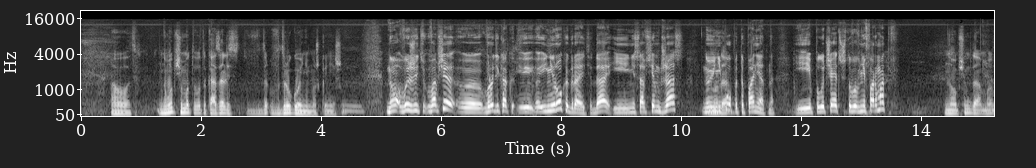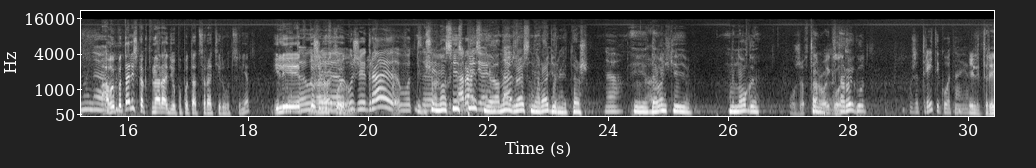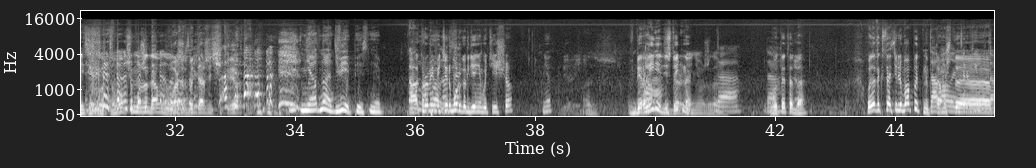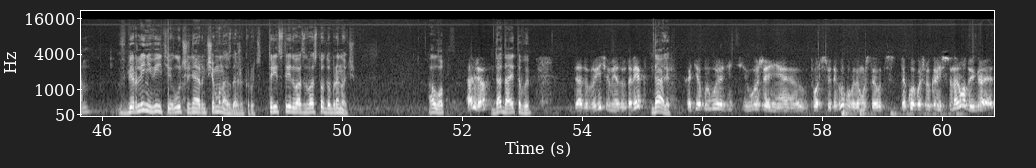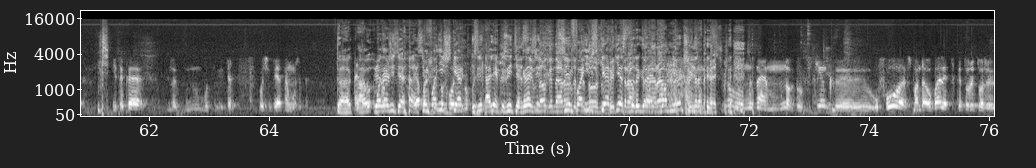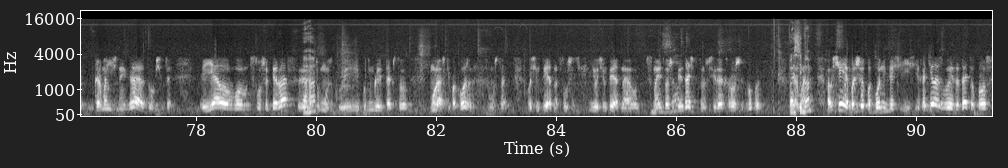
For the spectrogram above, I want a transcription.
Вот. Ну, мы почему-то вот оказались в, др- в другой немножко нише. Но вы же вообще э, вроде как и, и не рок играете, да, и не совсем джаз, ну, и Ну не да. поп, это понятно. И получается, что вы вне форматов. Ну, в общем, да, мы... Ну да. А вы пытались как-то на радио попытаться ротироваться, нет? Или Нет, это уже, тоже не входит? уже играю. Вот, И э, причем у нас есть песня, она играется на радио. Эрмитаж. Да, И довольно-таки много. Уже Там второй год. Второй год. Уже третий год, наверное. Или третий год. Ну, в общем, уже давно. Может быть, даже четвертый. Не одна, а две песни. А Ну, кроме. Петербурга где-нибудь еще? Нет? В Берлине, действительно? В Берлине уже, да. Да. Вот это да. Вот это, кстати, любопытно, потому что в Берлине, видите, лучше, наверное, чем у нас даже крутят. 33 22 100, доброй ночи. Алло. Алло. Да-да, это вы. Да, добрый вечер, меня зовут Олег. Да, Олег. Хотел бы выразить уважение творчеству этой группы, потому что вот такое большое количество народу играет. И такая, ну, так, очень приятная музыка. Так, Это, а во-первых, подождите, а симфонический оркестр... Олег, извините, а Если когда много народу, симфонический должен быть оркестр играет, вам не очень нравится? Ну, мы знаем много групп Стинг, э, Уфо, Спандау Балет, которые тоже гармонично играют, в общем-то. Я вот слушаю первый раз э, Ага. эту музыку, и будем говорить так, что мурашки по коже, потому что очень приятно слушать и очень приятно смотреть ваши передачи, потому что всегда хорошие группы. Спасибо. Нормально. Вообще, я большой поклонник ACDC. И хотелось бы задать вопрос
